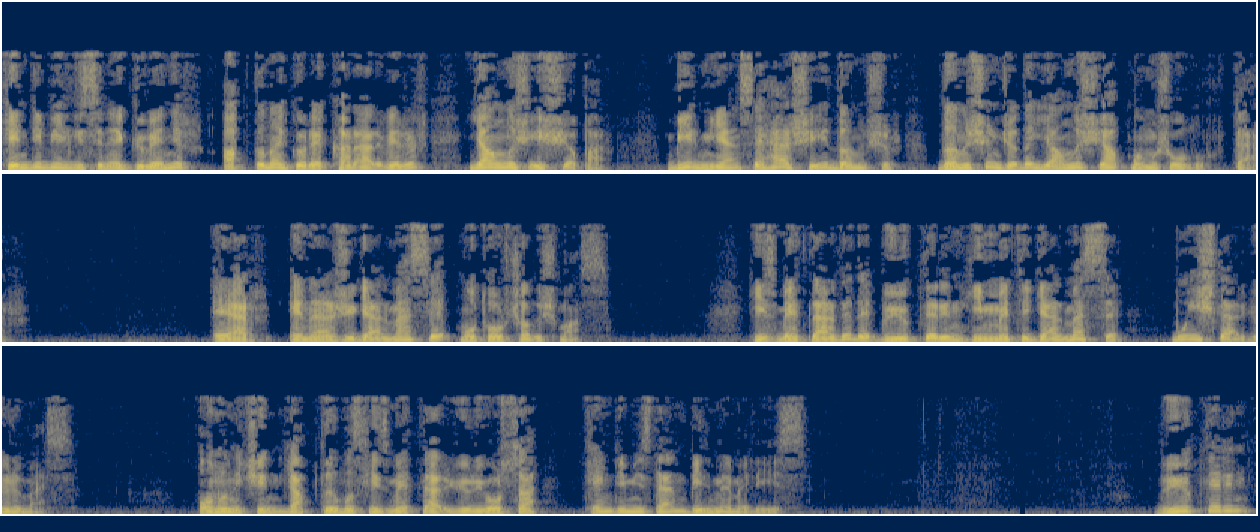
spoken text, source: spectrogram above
kendi bilgisine güvenir, aklına göre karar verir, yanlış iş yapar. Bilmeyense her şeyi danışır, danışınca da yanlış yapmamış olur der. Eğer enerji gelmezse motor çalışmaz. Hizmetlerde de büyüklerin himmeti gelmezse bu işler yürümez. Onun için yaptığımız hizmetler yürüyorsa kendimizden bilmemeliyiz. Büyüklerin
